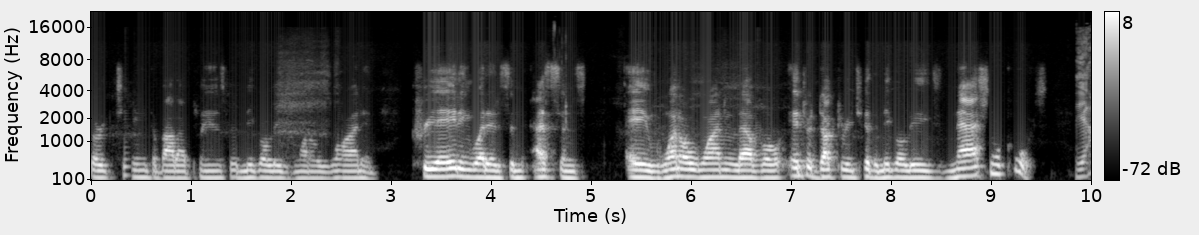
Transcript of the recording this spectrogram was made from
13th about our plans for Negro League 101 and creating what is, in essence, a 101 level introductory to the Negro Leagues national course. Yeah.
